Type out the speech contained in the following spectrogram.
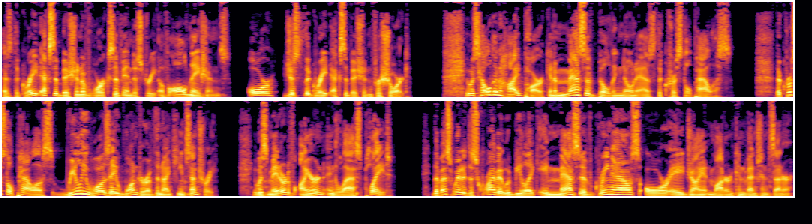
as the Great Exhibition of Works of Industry of All Nations, or just the Great Exhibition for short. It was held in Hyde Park in a massive building known as the Crystal Palace. The Crystal Palace really was a wonder of the 19th century. It was made out of iron and glass plate. The best way to describe it would be like a massive greenhouse or a giant modern convention center.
